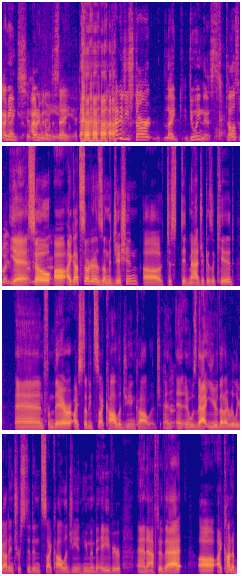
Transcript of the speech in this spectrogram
I You're mean, like, I don't even know what to say. how did you start like doing this? Tell us about yourself. Yeah, so uh, I got started as a magician, uh, just did magic as a kid. And from there, I studied psychology in college. And, and, it was that year that I really got interested in psychology and human behavior. And after that, uh, I kind of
